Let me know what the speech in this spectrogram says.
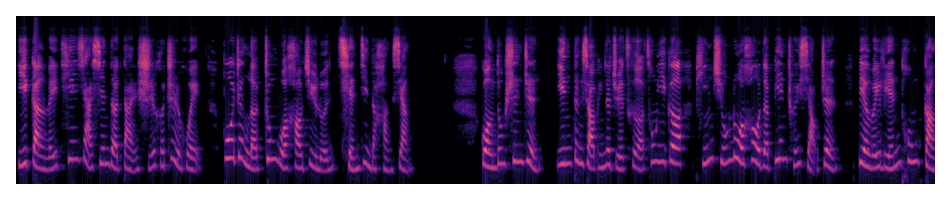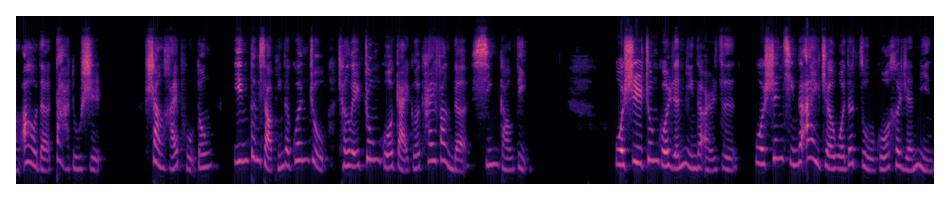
以敢为天下先的胆识和智慧，拨正了中国号巨轮前进的航向。广东深圳因邓小平的决策，从一个贫穷落后的边陲小镇，变为连通港澳的大都市。上海浦东因邓小平的关注，成为中国改革开放的新高地。我是中国人民的儿子，我深情地爱着我的祖国和人民。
